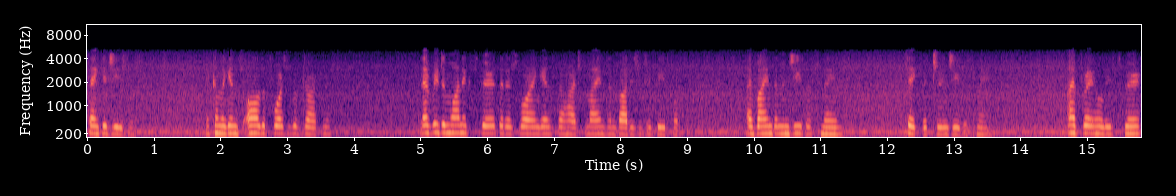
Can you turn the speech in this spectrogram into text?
Thank you, Jesus. I come against all the forces of darkness and every demonic spirit that is warring against the hearts, minds, and bodies of your people. I bind them in Jesus' name. Take victory in Jesus' name. I pray, Holy Spirit,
